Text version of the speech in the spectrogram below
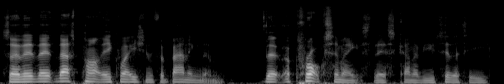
So they they that's part of the equation for banning them. That approximates this kind of utility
